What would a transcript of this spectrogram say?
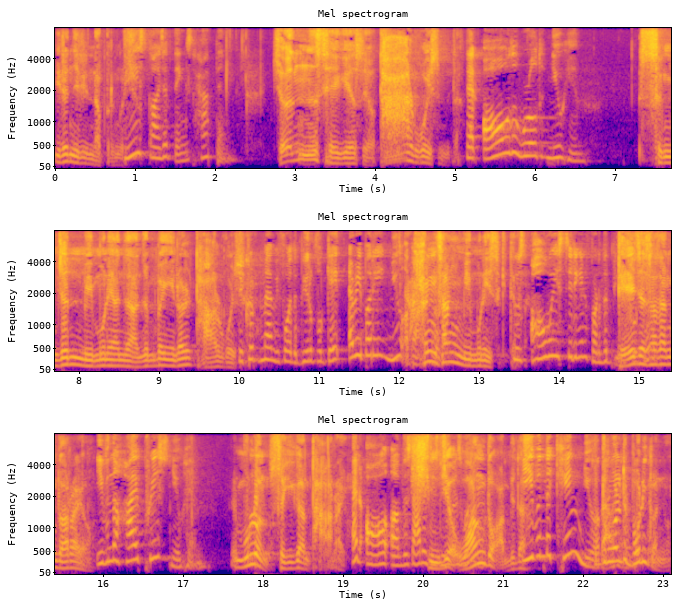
이런 일이 나버린 거죠. These kinds of things happen. 전 세계에서요 다 알고 있습니다. That all the world knew him. 성전 미문에 앉은 안전뱅이를 다 알고 The 있어요. crippled man before the beautiful gate, everybody knew about him. 항상 미문에 있었기 He 때문에 was always sitting in front of the beautiful gate. 대제사장도 알아요. Even the high priest knew him. 물론 서기관 다 알아요. And all of the Sadducees knew 심지어 well. 왕도 압니다. Even the king knew about 들어갈 때 him. 보니까요.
